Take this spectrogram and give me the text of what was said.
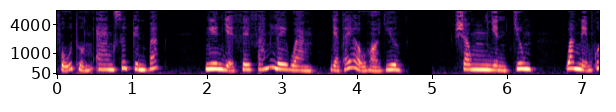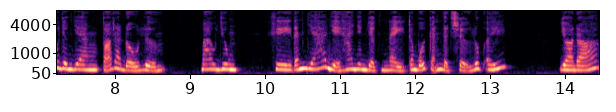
Phủ Thuận An xứ Kinh Bắc nghiêng về phê phán Lê Hoàng và Thái hậu họ Dương. Song nhìn chung, quan niệm của dân gian tỏ ra độ lượng, bao dung khi đánh giá về hai nhân vật này trong bối cảnh lịch sử lúc ấy. Do đó,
